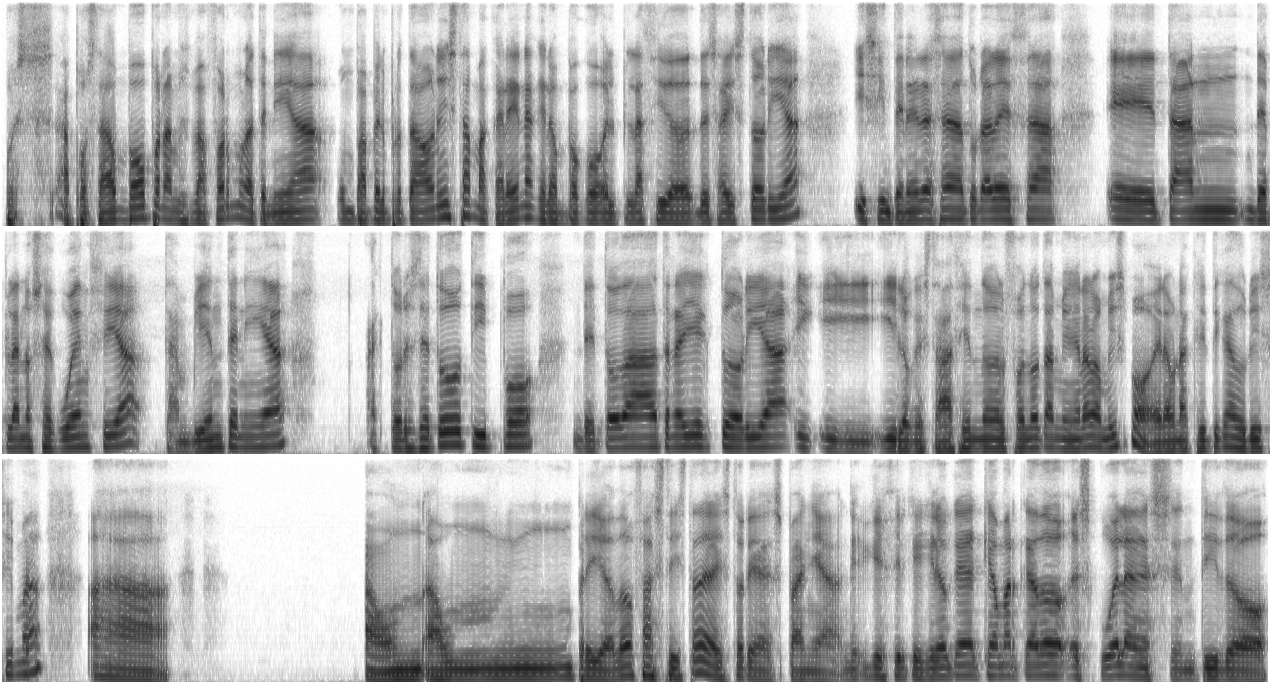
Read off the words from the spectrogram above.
pues apostaba un poco por la misma fórmula. Tenía un papel protagonista, Macarena, que era un poco el plácido de esa historia, y sin tener esa naturaleza eh, tan de plano secuencia, también tenía actores de todo tipo, de toda trayectoria, y, y lo que estaba haciendo en el fondo también era lo mismo. Era una crítica durísima a a un, a un periodo fascista de la historia de España. Quiero decir que creo que, ha marcado escuela en ese sentido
